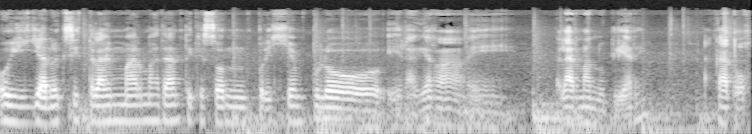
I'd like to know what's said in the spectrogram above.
Hoy ya no existen las mismas armas de antes que son, por ejemplo, eh, la guerra, eh, las armas nucleares. Acá todos,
